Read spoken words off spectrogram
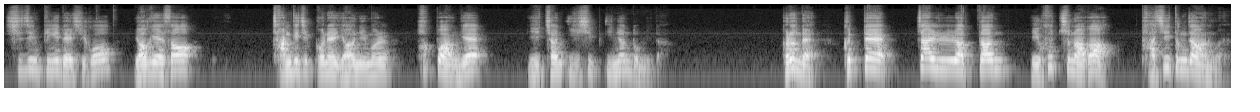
시진핑이 되시고 여기에서 장기 집권의 연임을 확보한 게 2022년도입니다. 그런데 그때 잘렸던 이 후추나가 다시 등장하는 거예요.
